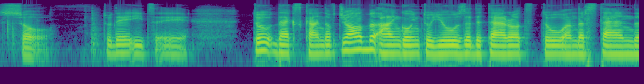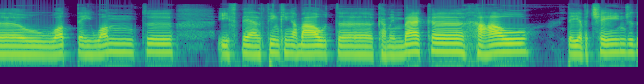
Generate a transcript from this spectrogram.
So today it's a two decks kind of job. I'm going to use the tarot to understand uh, what they want, uh, if they are thinking about uh, coming back, uh, how they have changed,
